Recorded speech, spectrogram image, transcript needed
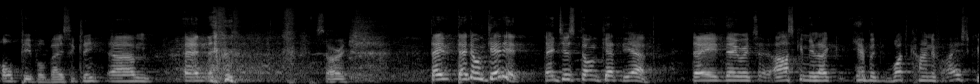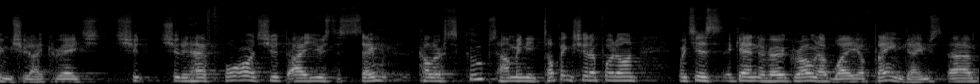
old people, basically. Um, and sorry, they, they don't get it. They just don't get the app. They, they were asking me like, yeah, but what kind of ice cream should I create? Should, should it have four or should I use the same color scoops? How many toppings should I put on? Which is, again, a very grown-up way of playing games. Um,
